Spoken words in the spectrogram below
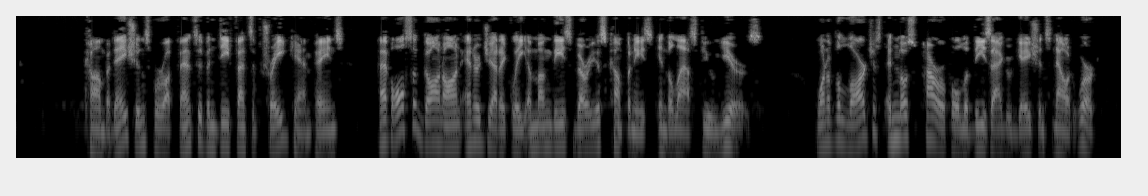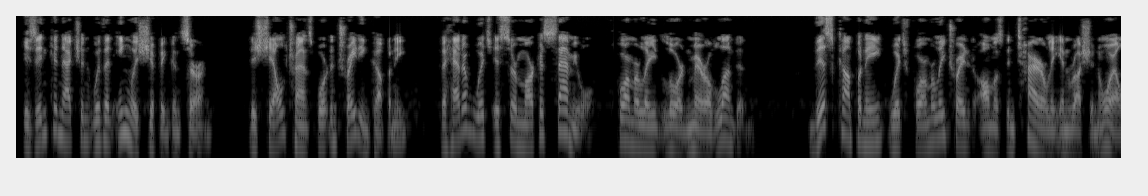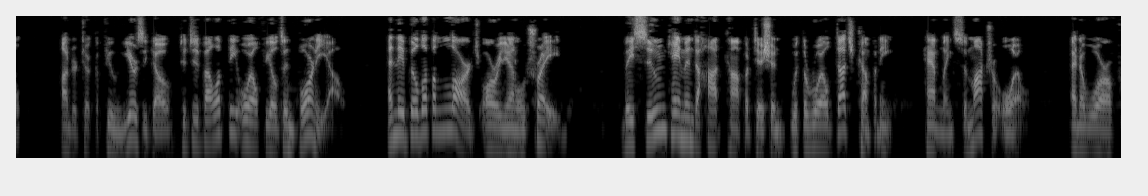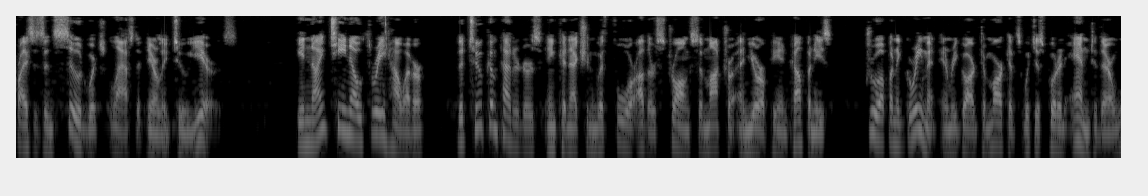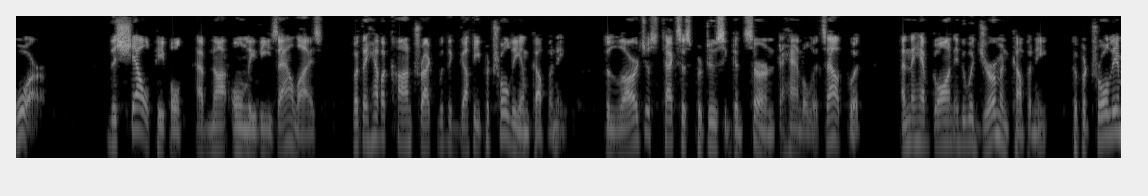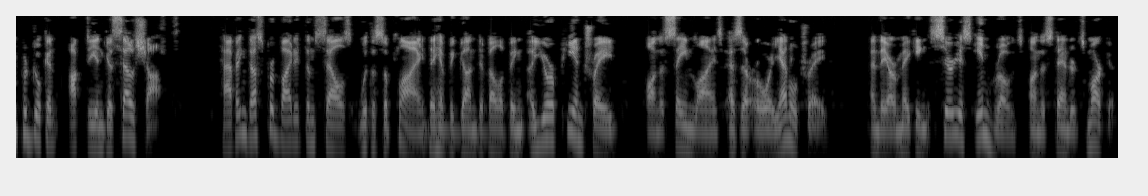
Combinations for offensive and defensive trade campaigns have also gone on energetically among these various companies in the last few years. One of the largest and most powerful of these aggregations now at work is in connection with an English shipping concern, the Shell Transport and Trading Company, the head of which is Sir Marcus Samuel, formerly Lord Mayor of London. This company, which formerly traded almost entirely in Russian oil, undertook a few years ago to develop the oil fields in Borneo, and they built up a large Oriental trade. They soon came into hot competition with the Royal Dutch Company, handling Sumatra oil, and a war of prices ensued which lasted nearly two years. In 1903, however, the two competitors, in connection with four other strong Sumatra and European companies, drew up an agreement in regard to markets which has put an end to their war. The Shell people have not only these allies, but they have a contract with the Guffey Petroleum Company, the largest Texas producing concern, to handle its output, and they have gone into a German company, the Petroleum Produkten Aktiengesellschaft. Having thus provided themselves with a supply they have begun developing a European trade on the same lines as their Oriental trade and they are making serious inroads on the Standard's market.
